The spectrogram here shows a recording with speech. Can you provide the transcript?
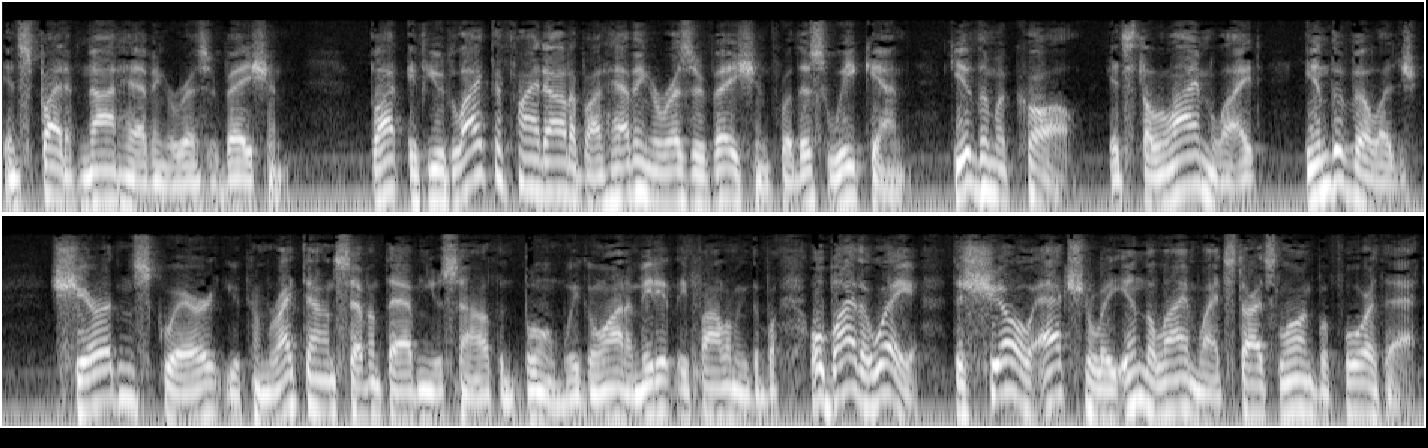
in spite of not having a reservation. But if you'd like to find out about having a reservation for this weekend, give them a call. It's the Limelight in the village, Sheridan Square. You come right down 7th Avenue South, and boom, we go on immediately following the ball. Oh, by the way, the show actually in the Limelight starts long before that.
